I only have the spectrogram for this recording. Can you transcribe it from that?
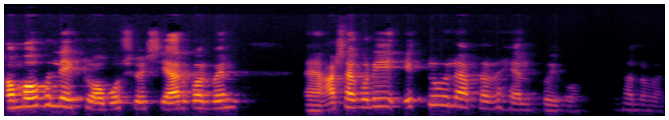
সম্ভব হলে একটু অবশ্যই শেয়ার করবেন। আশা করি একটু হলে আপনার হেল্প হইব। ধন্যবাদ।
